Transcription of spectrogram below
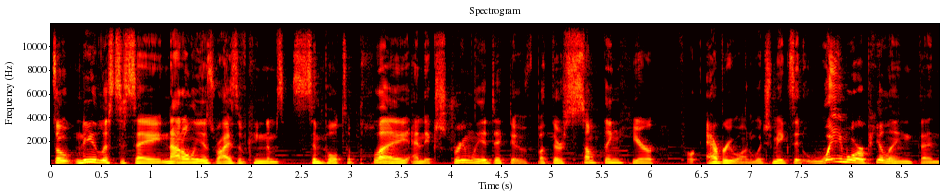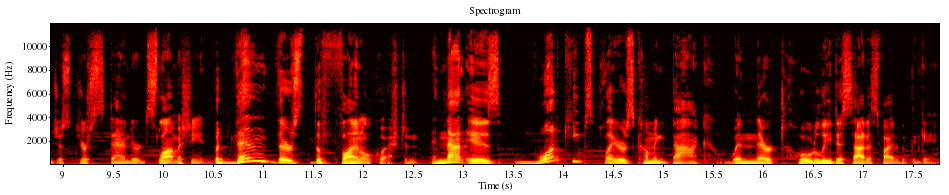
So needless to say not only is rise of kingdoms simple to play and extremely addictive but there's something here for everyone which makes it way more appealing than just your standard slot machine. But then there's the final question and that is what keeps players coming back when they're totally dissatisfied with the game?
